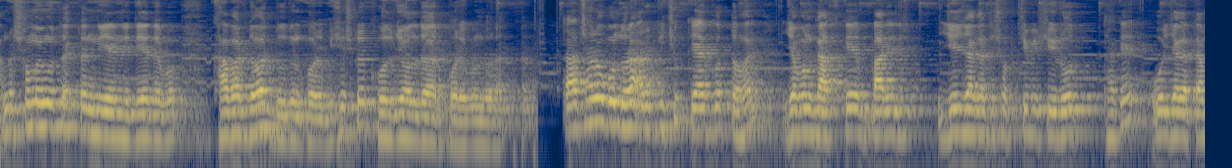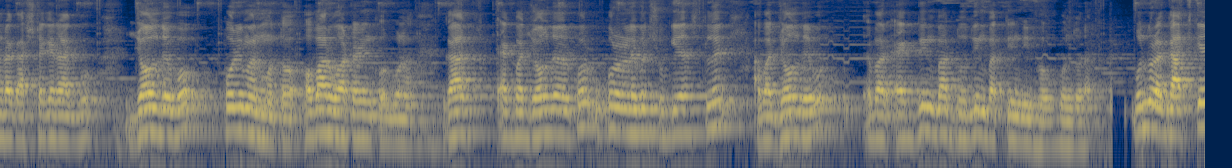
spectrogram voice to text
আমরা সময় মতো একটা নিড়ানি দিয়ে দেবো, খাবার দেওয়ার দুদিন পরে, বিশেষ করে খোল জল দেওয়ার পরে বন্ধুরা। তাছাড়াও বন্ধুরা আরও কিছু কেয়ার করতে হয়, যেমন গাছকে বাড়ির যে জায়গাতে সবচেয়ে বেশি রোদ থাকে, ওই জায়গাতে আমরা গাছটাকে রাখব। জল দেব পরিমাণ মতো ওভার ওয়াটারিং করব না। গাছ একবার জল দেওয়ার পর উপরের লেভেল শুকিয়ে আসলে আবার জল দেব। এবার একদিন বা দুদিন বা তিন দিন হোক বন্ধুরা। বন্ধুরা, গাছকে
